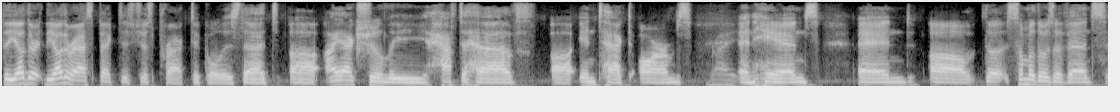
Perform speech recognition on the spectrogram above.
the other the other aspect is just practical. Is that uh, I actually have to have uh, intact arms right. and hands, and the some of those events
